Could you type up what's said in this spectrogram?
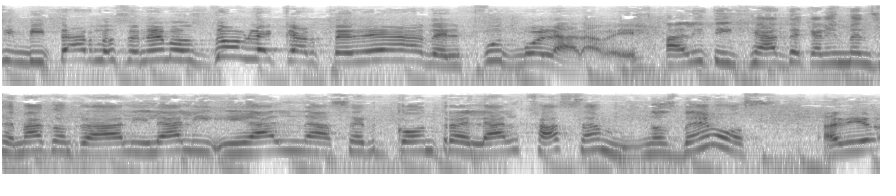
Queremos invitarlos. Tenemos doble cartelera del fútbol árabe. Al Ittihad de Karim Benzema contra Al Hilal y Al Nasser contra el Al Hassam. Nos vemos. Adiós.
